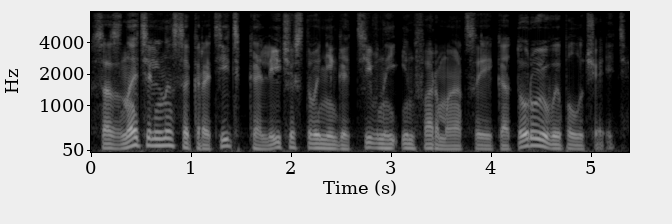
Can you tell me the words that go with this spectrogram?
сознательно сократить количество негативной информации, которую вы получаете.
